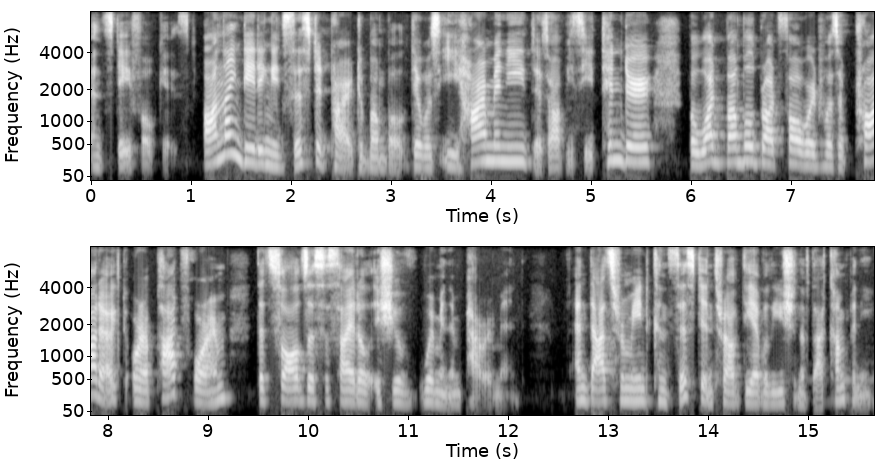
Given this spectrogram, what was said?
and stay focused. Online dating existed prior to Bumble. There was eHarmony, there's obviously Tinder, but what Bumble brought forward was a product or a platform that solves a societal issue of women empowerment. And that's remained consistent throughout the evolution of that company.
